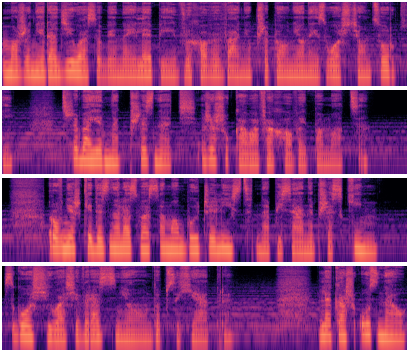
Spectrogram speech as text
może nie radziła sobie najlepiej w wychowywaniu przepełnionej złością córki, trzeba jednak przyznać, że szukała fachowej pomocy. Również kiedy znalazła samobójczy list napisany przez Kim, zgłosiła się wraz z nią do psychiatry. Lekarz uznał,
